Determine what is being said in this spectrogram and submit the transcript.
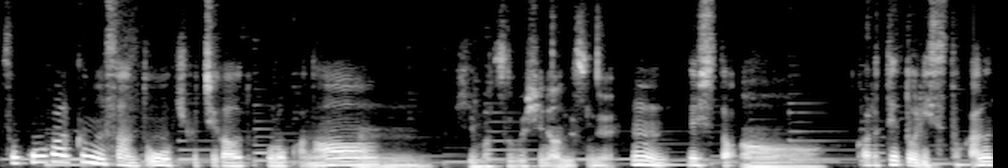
そこがクムさんと大きく違うところかうな。ん。暇つぶしなんですね。うん、でした。だあからテトリスとか、あの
